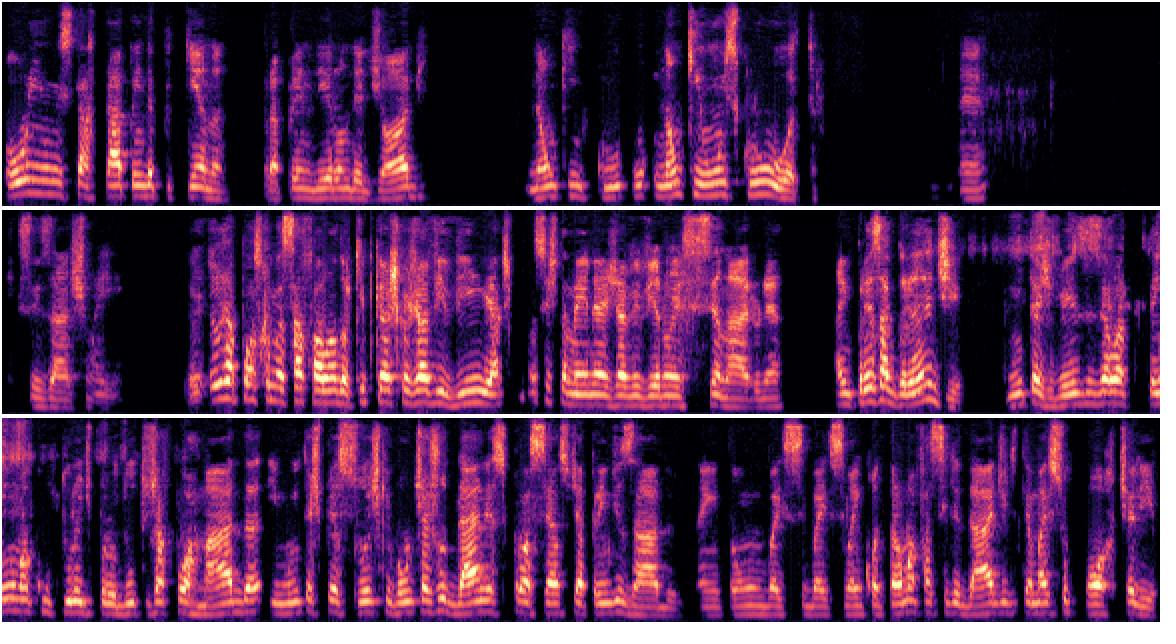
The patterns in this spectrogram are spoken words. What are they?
ou em uma startup ainda pequena, para aprender on the job não que, inclu, não que um exclua o outro. Né? O que vocês acham aí? Eu já posso começar falando aqui, porque acho que eu já vivi, acho que vocês também né, já viveram esse cenário. Né? A empresa grande, muitas vezes, ela tem uma cultura de produto já formada e muitas pessoas que vão te ajudar nesse processo de aprendizado. Né? Então, vai, vai, você vai encontrar uma facilidade de ter mais suporte ali.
